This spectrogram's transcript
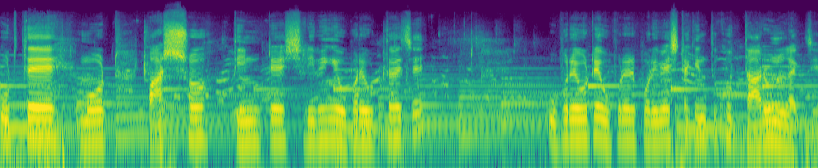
উঠতে মোট পাঁচশো তিনটে সিঁড়ি ভেঙে উপরে উঠতে হয়েছে। উপরে উঠে উপরের পরিবেশটা কিন্তু খুব দারুণ লাগছে।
